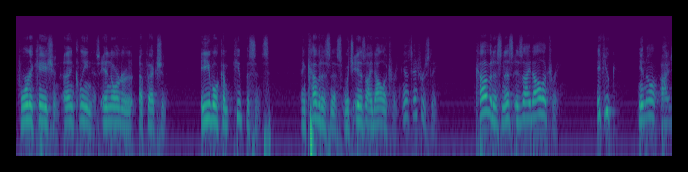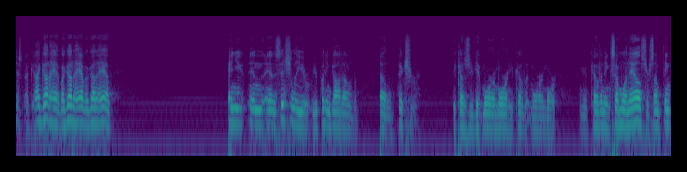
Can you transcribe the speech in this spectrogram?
fornication, uncleanness, inordinate affection, evil concupiscence, and covetousness, which is idolatry. And it's interesting. Covetousness is idolatry. If you, you know, I just, I, gotta have, I gotta have, I gotta have. And you, and, and essentially you're, you're putting God out of the, out of the picture because you get more and more and you covet more and more. You're coveting someone else or something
